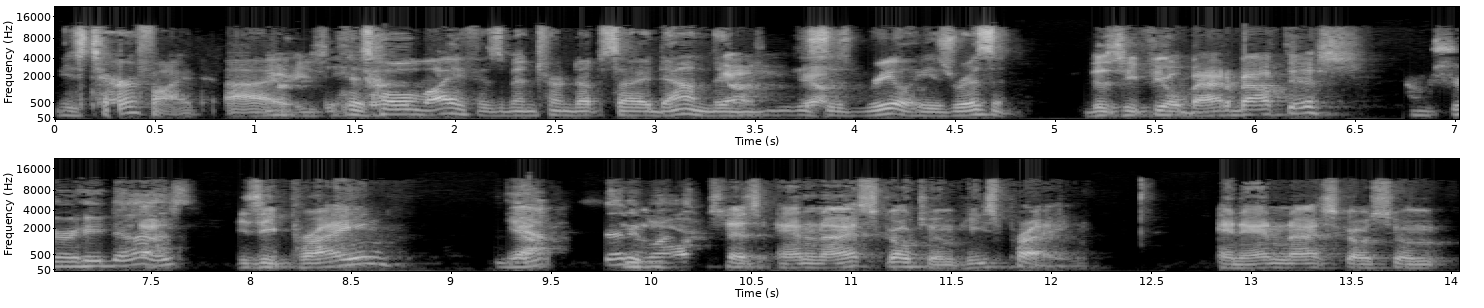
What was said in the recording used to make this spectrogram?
He's terrified. Uh, Yeah, he's his terrified. whole life has been turned upside down. Yeah, this yeah. is real. He's risen. Does he feel bad about this? I'm sure he does. Is he praying? Yeah. Said The. Lord says, Ananias, go to him. He's praying. And Ananias goes to him.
